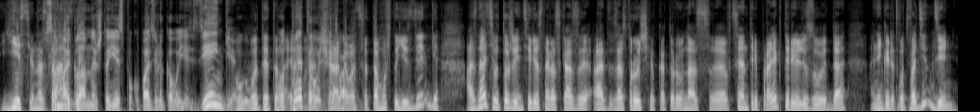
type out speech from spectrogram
есть иностранцы. Самое главное, что есть покупатель, у кого есть деньги. Вот это, вот это, это очень радоваться важно. тому, что есть деньги. А знаете, вот тоже интересные рассказы от застройщиков, которые у нас э, в центре проекта реализуют, да, они говорят, вот в один день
